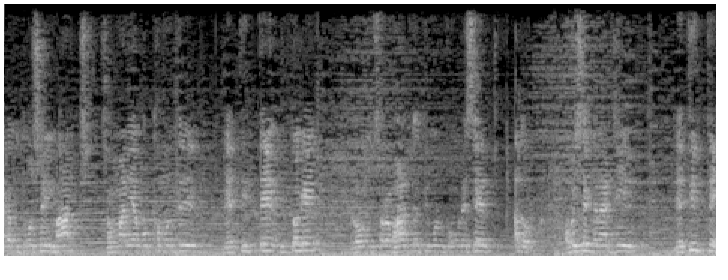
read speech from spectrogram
আগামী দোষই মার্চ সম্মানীয় মুখ্যমন্ত্রীর নেতৃত্বে উদ্যোগে এবং সর্বভারতীয় তৃণমূল কংগ্রেসের আদক অভিষেক ব্যানার্জির নেতৃত্বে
